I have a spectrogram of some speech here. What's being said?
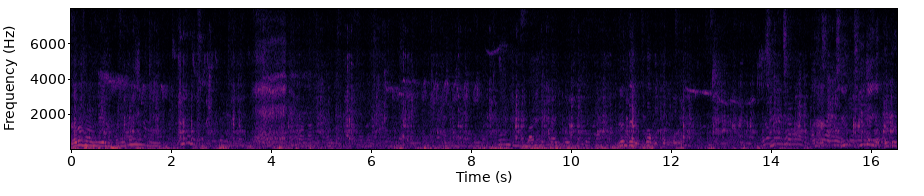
여러 사람들이 보셔. 이런 데를 누가 못하고 진짜 아니 지금 지우개가 벌벌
